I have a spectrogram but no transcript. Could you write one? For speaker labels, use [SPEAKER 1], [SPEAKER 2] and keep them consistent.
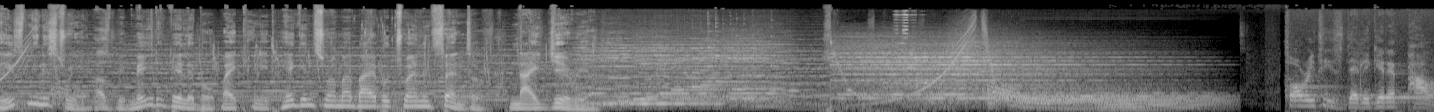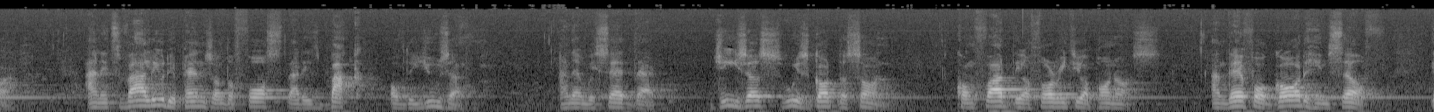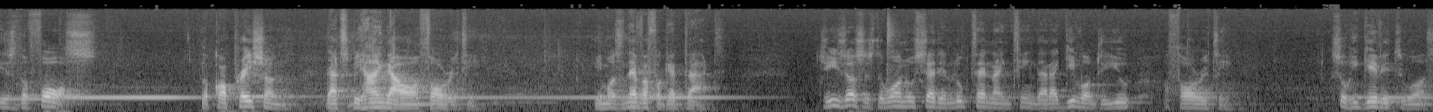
[SPEAKER 1] This ministry has been made available by Kenneth Hagin's Rhema Bible Training Center, Nigeria.
[SPEAKER 2] Authority is delegated power, and its value depends on the force that is back of the user. And then we said that Jesus, who is God the Son, conferred the authority upon us, and therefore God Himself is the force the corporation that's behind our authority. You must never forget that. Jesus is the one who said in Luke 10 19 that I give unto you authority. So he gave it to us.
